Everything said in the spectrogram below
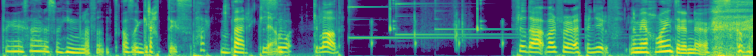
det är så här är så himla fint. Alltså grattis. Tack. Verkligen. Så glad. Frida, varför öppen gylf? Nej men jag har inte det nu. Skoja.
